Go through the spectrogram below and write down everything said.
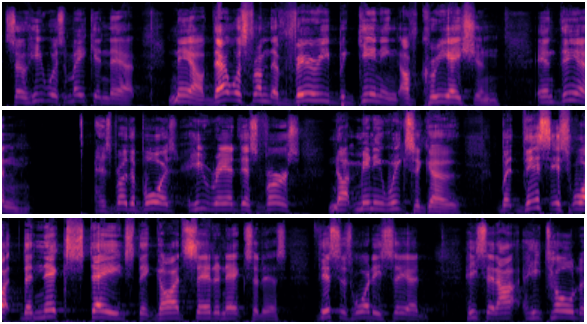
So he was making that. Now, that was from the very beginning of creation. And then, as Brother Boyd, he read this verse not many weeks ago. But this is what the next stage that God said in Exodus. This is what he said. He said, I, He told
